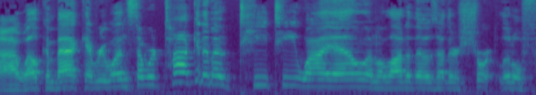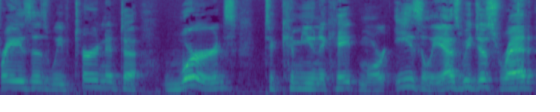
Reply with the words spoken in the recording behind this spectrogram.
Uh, welcome back, everyone. So, we're talking about TTYL and a lot of those other short little phrases we've turned into words to communicate more easily. As we just read,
